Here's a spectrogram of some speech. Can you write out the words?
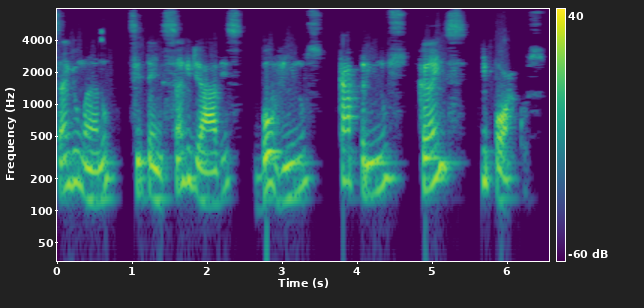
sangue humano, se tem sangue de aves, bovinos, caprinos, cães e porcos.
